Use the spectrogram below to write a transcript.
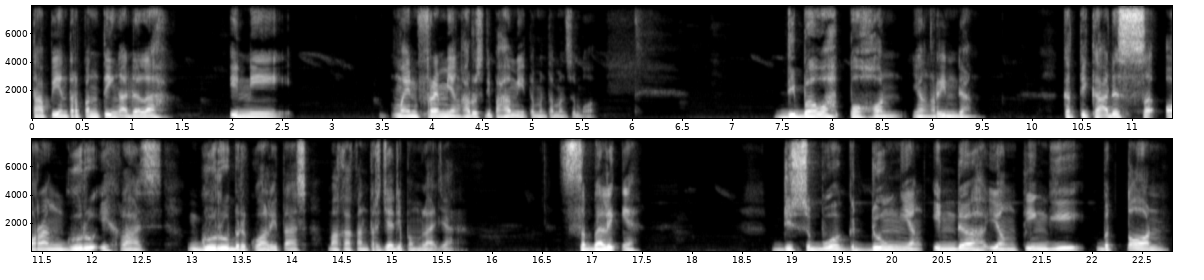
Tapi yang terpenting adalah ini main frame yang harus dipahami teman-teman semua. Di bawah pohon yang rindang, ketika ada seorang guru ikhlas, guru berkualitas, maka akan terjadi pembelajaran. Sebaliknya, di sebuah gedung yang indah, yang tinggi, beton,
